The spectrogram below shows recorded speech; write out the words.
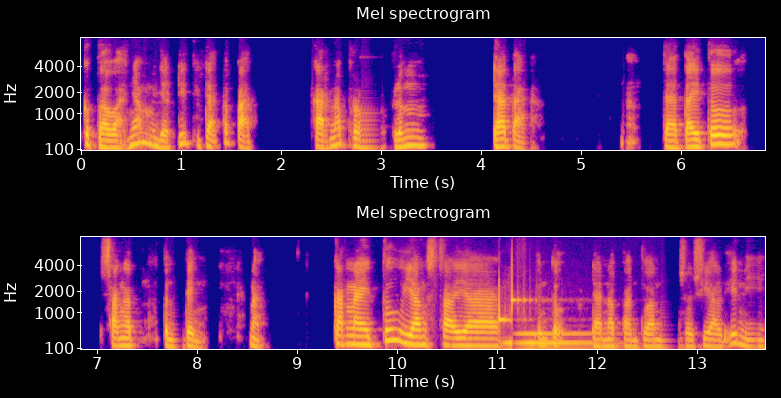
ke bawahnya menjadi tidak tepat karena problem data. Nah, data itu sangat penting. Nah, karena itu yang saya bentuk dana bantuan sosial ini,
